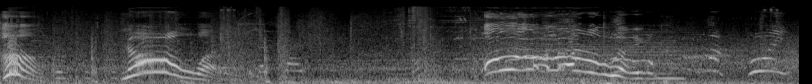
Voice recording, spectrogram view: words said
Huh. No. Boy.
